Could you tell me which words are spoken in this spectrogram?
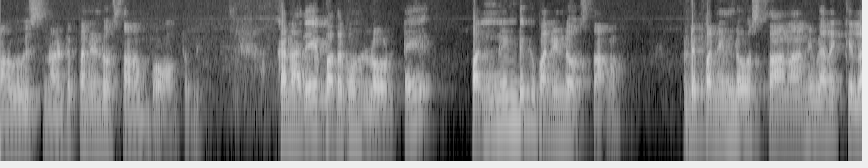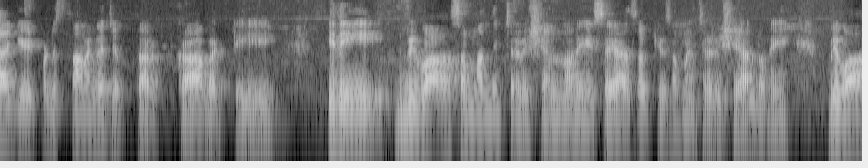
అనుభవిస్తున్నా అంటే పన్నెండవ స్థానం బాగుంటుంది. కానీ అదే పదకొండులో ఉంటే పన్నెండుకి పన్నెండవ స్థానం. అంటే పన్నెండవ స్థానాన్ని వెనక్కి లాగేటువంటి స్థానంగా చెప్తారు. కాబట్టి ఇది వివాహ సంబంధించిన విషయంలోని సయాసౌఖ్యం సంబంధించిన విషయాల్లోని వివాహ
